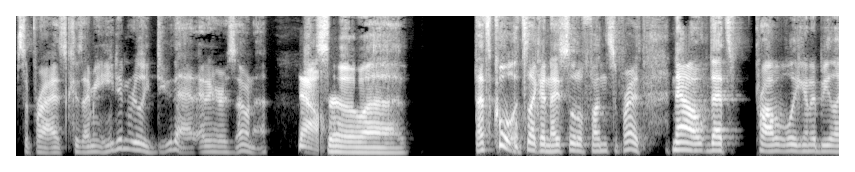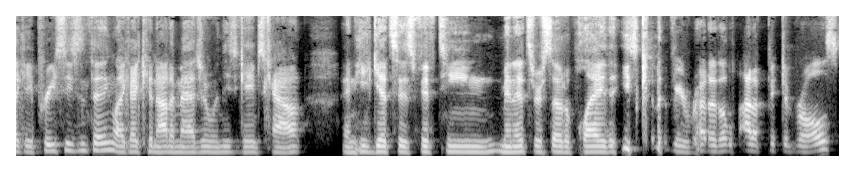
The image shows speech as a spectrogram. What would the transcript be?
surprised because I mean, he didn't really do that at Arizona. No. So uh, that's cool. It's like a nice little fun surprise. Now that's probably going to be like a preseason thing. Like I cannot imagine when these games count and he gets his 15 minutes or so to play that he's going to be running a lot of pick and rolls.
